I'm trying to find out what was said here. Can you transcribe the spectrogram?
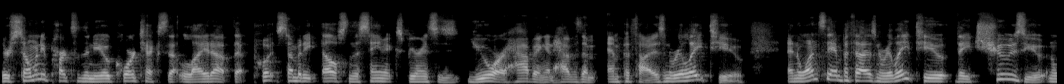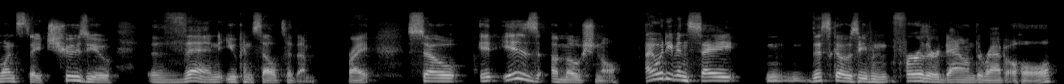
there's so many parts of the neocortex that light up that put somebody else in the same experiences you are having and have them empathize and relate to you. And once they empathize and relate to you, they choose you. And once they choose you, then you can sell to them, right? So it is emotional. I would even say mm, this goes even further down the rabbit hole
